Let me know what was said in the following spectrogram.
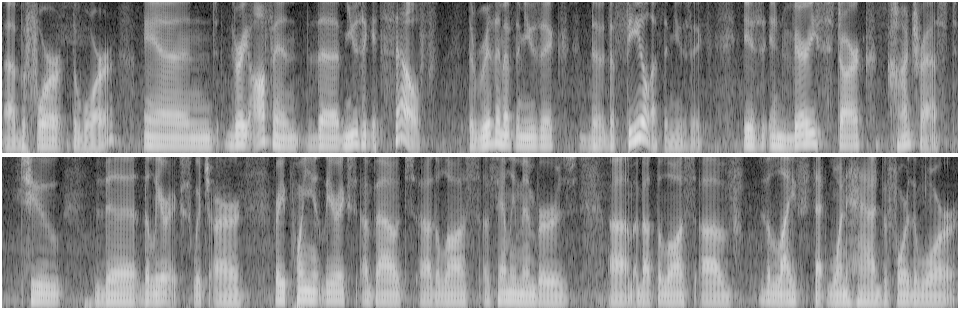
uh, before the war and very often the music itself, the rhythm of the music, the, the feel of the music, is in very stark contrast to the, the lyrics, which are very poignant lyrics about uh, the loss of family members, um, about the loss of the life that one had before the war.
